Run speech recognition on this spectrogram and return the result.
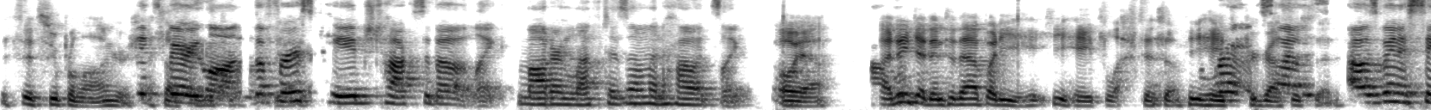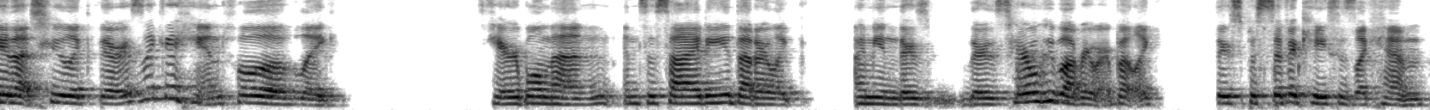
It's it's super long or It's very long. The first page talks about like modern leftism and how it's like Oh yeah. I didn't um, get into that, but he he hates leftism. He hates Right, so I progressive. was, I was going to say that too. Like there is like a handful of like terrible men in society that are like I mean there's there's terrible people everywhere, but like there's specific cases like him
